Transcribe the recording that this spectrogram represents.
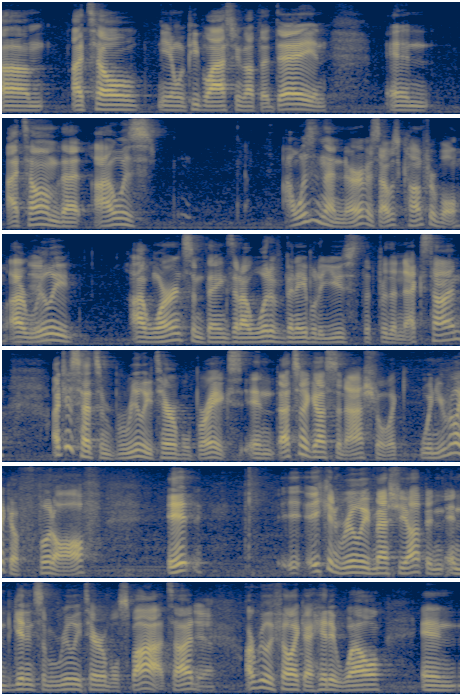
um, i tell you know when people ask me about that day and and i tell them that i was i wasn't that nervous i was comfortable i really i learned some things that i would have been able to use the, for the next time I just had some really terrible breaks, and that's Augusta National. Like when you're like a foot off, it it, it can really mess you up and, and get in some really terrible spots. I Yeah. I really felt like I hit it well, and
